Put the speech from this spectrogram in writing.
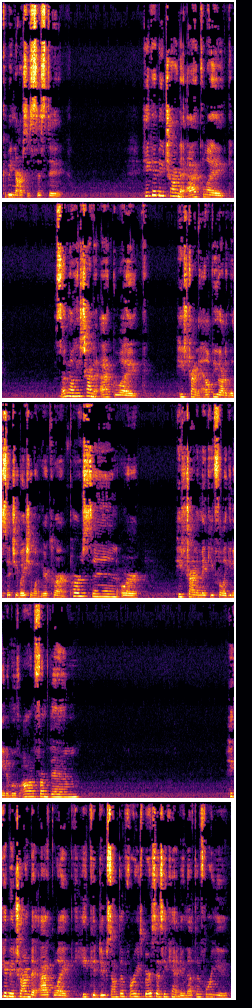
Could be narcissistic. He could be trying to act like, somehow he's trying to act like he's trying to help you out of a situation with your current person or he's trying to make you feel like you need to move on from them. He could be trying to act like he could do something for you. Spirit says he can't do nothing for you.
